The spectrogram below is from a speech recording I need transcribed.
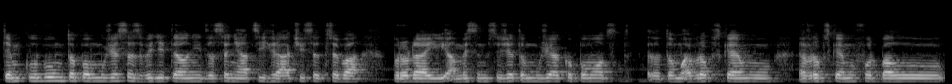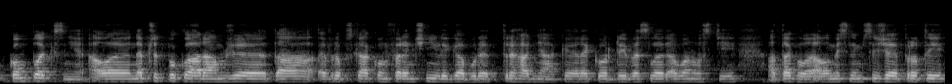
těm klubům to pomůže se zviditelnit, zase nějací hráči se třeba prodají a myslím si, že to může jako pomoct eh, tomu evropskému, evropskému fotbalu komplexně, ale nepředpokládám, že ta Evropská konferenční liga bude trhat nějaké rekordy ve sledovanosti a takhle, ale myslím si, že pro ty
